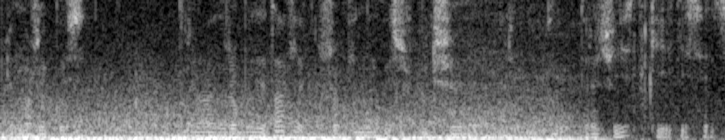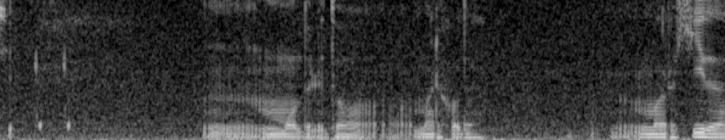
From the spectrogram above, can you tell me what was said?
Блін, може якось. Треба зробити так, як, щоб він якось швидше. До речі, є такі якісь ці модулі до морехода. Морхіда,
